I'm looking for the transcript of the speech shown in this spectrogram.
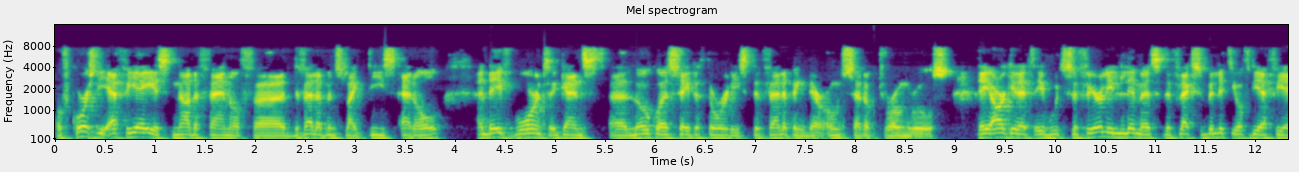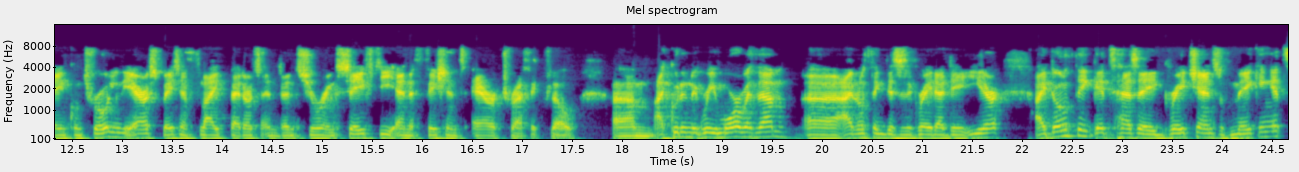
Of course the faa is not a fan of uh, developments like these at all and they've warned against uh, local and state authorities developing their own set of drone rules. They argue that it would severely limit the flexibility of the FAA in controlling the airspace and flight patterns and ensuring safety and efficient air traffic flow. Um, I couldn't agree more with them. Uh, I don't think this is a great idea either. I don't think it has a great chance of making it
